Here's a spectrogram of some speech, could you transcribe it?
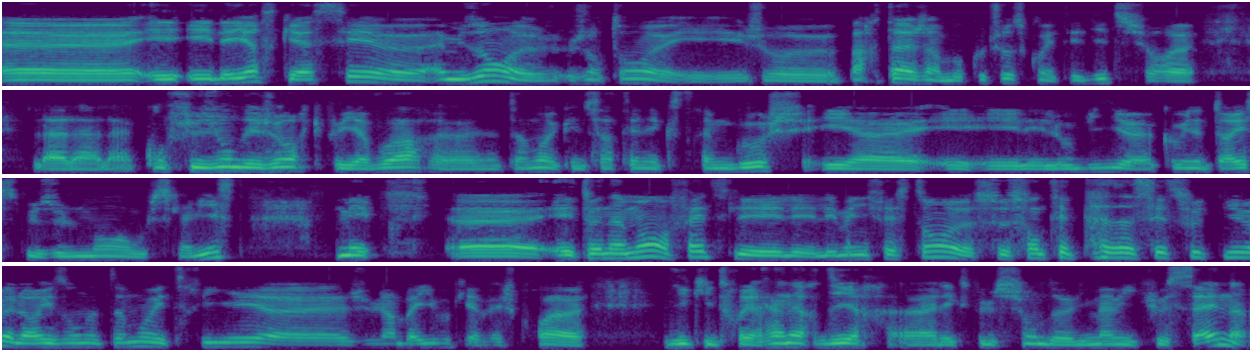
Euh, et, d'ailleurs, ce qui est assez amusant, j'entends et je partage hein, beaucoup de choses qui ont été dites sur la, confusion des genres qu'il peut y avoir, notamment avec une certaine extrême gauche et, et les lobbies communautaristes musulmans ou islamistes. Mais étonnamment, en fait, les, manifestants euh, se sentaient pas assez soutenus. Alors, ils ont notamment étrié euh, Julien Bayou, qui avait, je crois, euh, dit qu'il ne trouvait rien à redire à l'expulsion de l'imam Iqiyoussen.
